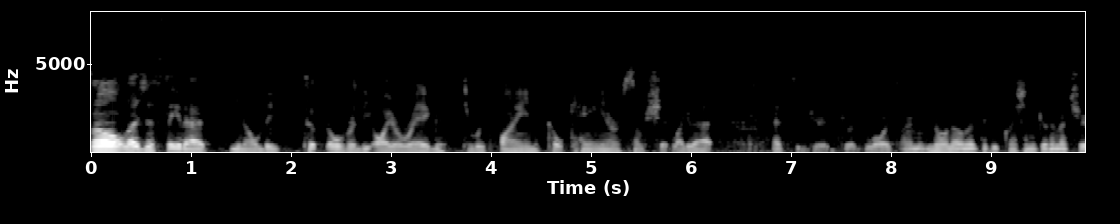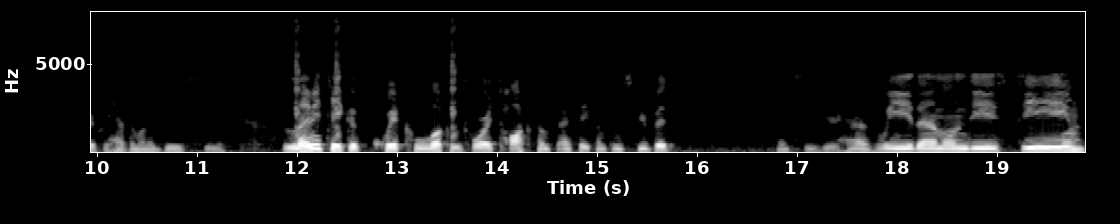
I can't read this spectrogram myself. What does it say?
So let's just say that you know they took over the oil rig to refine cocaine or some shit like that. Let's see here. Drug lords army. No, no, that's a good question because I'm not sure if we have them on a DAC. Let me take a quick look before I talk something. I say something stupid. Let's see here. Have we them on DAC?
